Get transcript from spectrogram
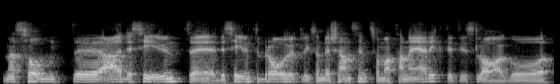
men sånt, äh, det, ser ju inte, det ser ju inte bra ut liksom. Det känns inte som att han är riktigt i slag. Och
